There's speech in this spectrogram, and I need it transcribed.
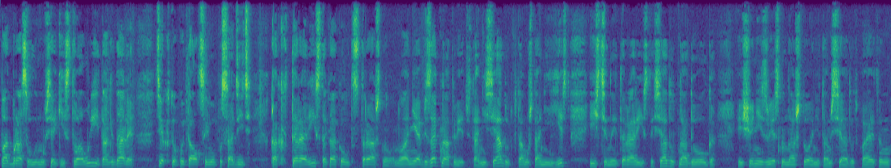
подбрасывал ему всякие стволы и так далее, те, кто пытался его посадить как террориста какого-то страшного, но ну, они обязательно ответят, они сядут, потому что они и есть истинные террористы, сядут надолго, еще неизвестно на что они там сядут, поэтому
